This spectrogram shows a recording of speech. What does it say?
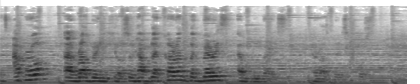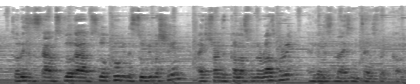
it's Aperol and raspberry liqueur. So we have black currants, blackberries and blueberries and raspberries of course. So this is um, slow, um, slow cooked in the sous vide machine. I extract the colors from the raspberry and you get this nice intense red color.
